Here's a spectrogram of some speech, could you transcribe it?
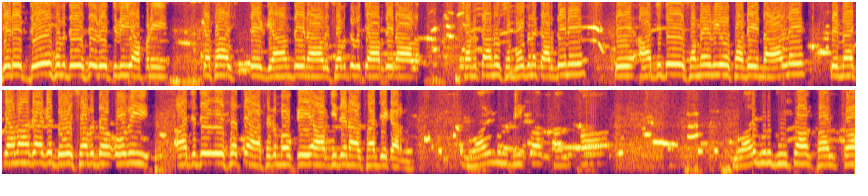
ਜਿਹੜੇ ਦੇਸ਼ ਵਿਦੇਸ਼ ਦੇ ਵਿੱਚ ਵੀ ਆਪਣੀ ਕਥਾ ਤੇ ਗਿਆਨ ਦੇ ਨਾਲ ਸ਼ਬਦ ਵਿਚਾਰ ਦੇ ਨਾਲ ਸੰਗਤਾਂ ਨੂੰ ਸੰਬੋਧਨ ਕਰਦੇ ਨੇ ਤੇ ਅੱਜ ਦੇ ਸਮੇਂ ਵੀ ਉਹ ਸਾਡੇ ਨਾਲ ਨੇ ਤੇ ਮੈਂ ਚਾਹਾਂਗਾ ਕਿ ਦੋ ਸ਼ਬਦ ਉਹ ਵੀ ਅੱਜ ਦੇ ਇਸ ਇਤਿਹਾਸਕ ਮੌਕੇ ਆਪ ਜੀ ਦੇ ਨਾਲ ਸਾਂਝੇ ਕਰਨ। ਵਾਹਿਗੁਰੂ ਜੀ ਕਾ ਖਾਲਸਾ ਵਾਹਿਗੁਰੂ ਜੀ ਕਾ ਖਾਲਸਾ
